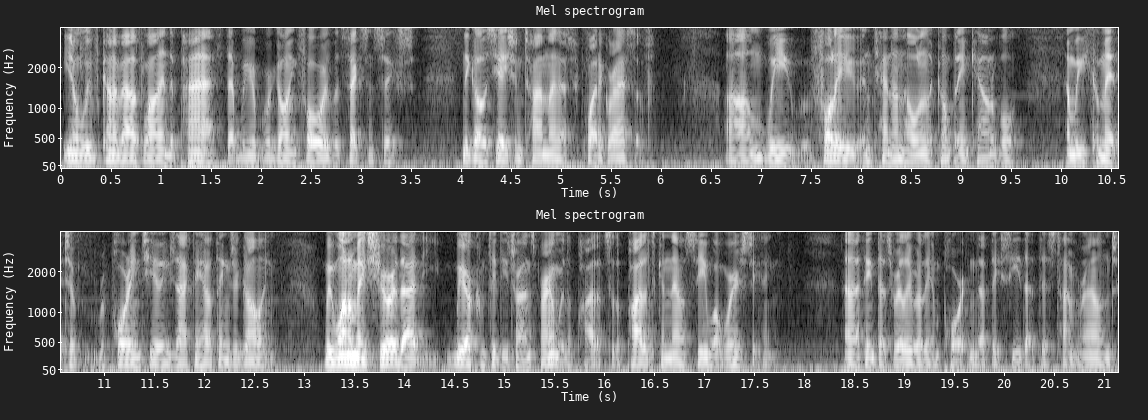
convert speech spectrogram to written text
you know, we've kind of outlined a path that we, we're going forward with Section 6 negotiation timeline that's quite aggressive. Um, we fully intend on holding the company accountable and we commit to reporting to you exactly how things are going. We want to make sure that we are completely transparent with the pilots so the pilots can now see what we're seeing. And I think that's really, really important that they see that this time around.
